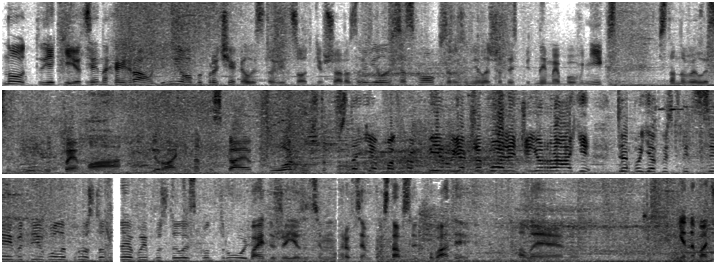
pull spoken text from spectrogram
Ну, який? Оцей на хайграунді, ну його би прочекали 100%. Що, розривілився смок, зрозуміли, що десь під ними був Нікс, встановили сентрю, тут ПМА, Юрагі натискає форму, встає в макропіру, як же боляче Юрагі! Треба якось підсейвити його, але просто не випустили з контролю. Байдуже, я за цим гравцем перестав слідкувати, але ну. Я не бачу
